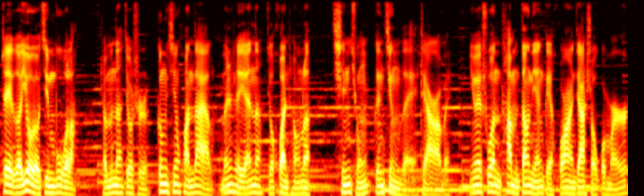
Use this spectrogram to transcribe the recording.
这个又有进步了，什么呢？就是更新换代了，门神爷呢就换成了秦琼跟敬贼这二位，因为说呢，他们当年给皇上家守过门儿。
